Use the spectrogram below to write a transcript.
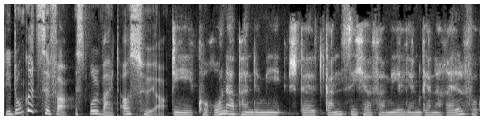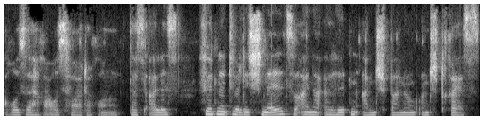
die Dunkelziffer ist wohl weitaus höher. Die Corona-Pandemie stellt ganz sicher Familien generell vor große Herausforderungen. Das alles führt natürlich schnell zu einer erhöhten Anspannung und Stress.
